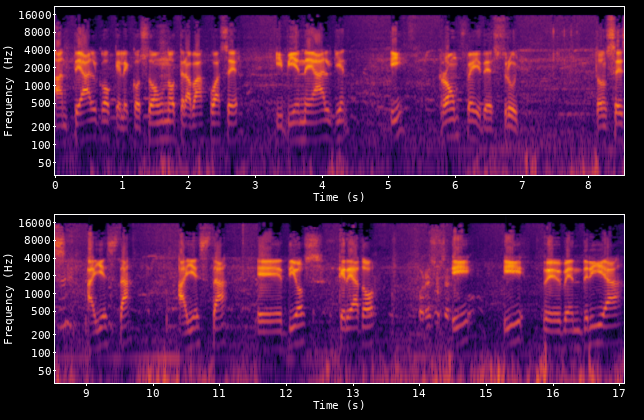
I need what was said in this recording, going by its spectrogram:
ante algo que le costó a uno trabajo hacer y viene alguien y rompe y destruye. Entonces ahí está, ahí está eh, Dios creador Por eso se y, y eh, vendría,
